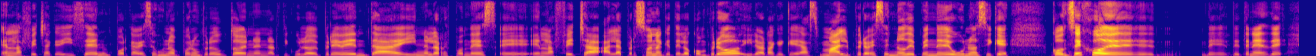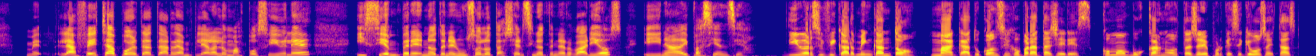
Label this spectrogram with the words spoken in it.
en la fecha que dicen, porque a veces uno pone un producto en el artículo de preventa y no le respondes eh, en la fecha a la persona que te lo compró y la verdad que quedas mal, pero a veces no depende de uno, así que consejo de, de- de tener de, me- la fecha, poder tratar de ampliarla lo más posible y siempre no tener un solo taller, sino tener varios. Y nada, y paciencia. Diversificar, me encantó. Maca, tu consejo para talleres. ¿Cómo buscas nuevos talleres? Porque sé que vos estás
